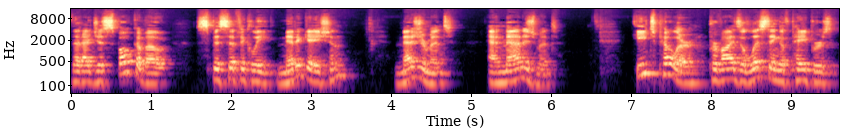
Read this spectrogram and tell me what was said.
that I just spoke about, specifically mitigation, measurement, and management. Each pillar provides a listing of papers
